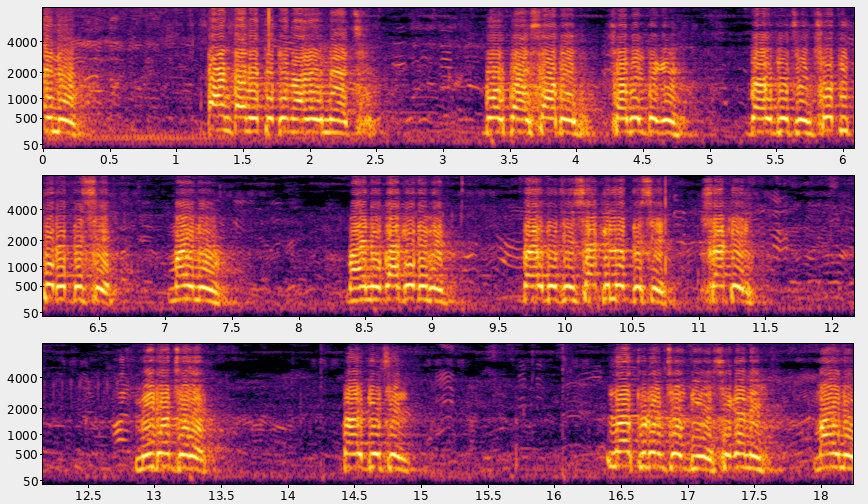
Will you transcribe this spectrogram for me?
মাইনু টান টান এই ম্যাচ। বল পায় সাবেল সাবেল থেকে বাইরে দিয়েছেন সতীতের উদ্দেশ্যে মাইনু। মাইনু কাকে দেবেন? বাইরে দিয়েছেন শাকিলের উদ্দেশ্যে। শাকিল মিড অঞ্চলে বাইরে দিয়েছেন লেফট অঞ্চল দিয়ে সেখানে মাইনু।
